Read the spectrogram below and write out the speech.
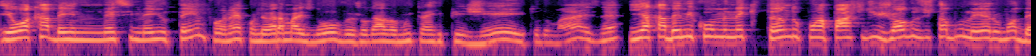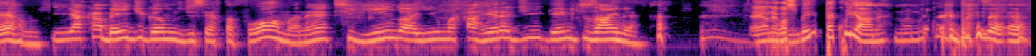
eu acabei nesse meio tempo, né? Quando eu era mais novo, eu jogava muito RPG e tudo mais, né? E acabei me conectando com a parte de jogos de tabuleiro modernos. E acabei, digamos, de certa forma, né? Seguindo aí uma carreira de game designer. É um negócio bem peculiar, né? Não é muito pois é, é.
